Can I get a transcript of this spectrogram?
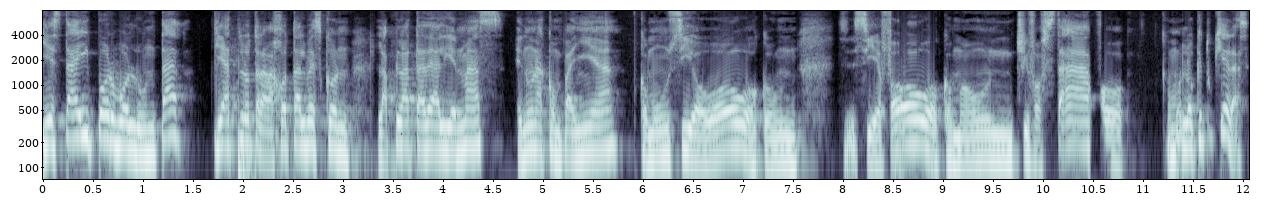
y está ahí por voluntad. Ya lo trabajó tal vez con la plata de alguien más en una compañía como un COO o como un CFO o como un Chief of Staff o como lo que tú quieras,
